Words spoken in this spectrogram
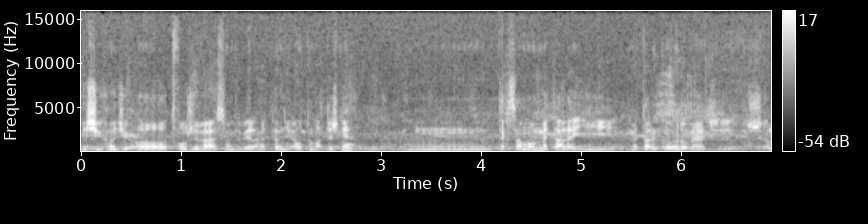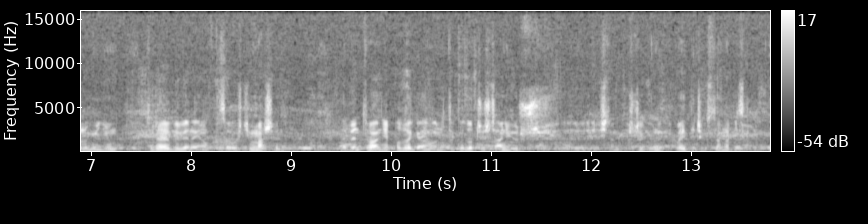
jeśli chodzi o tworzywa, są wybierane w pełni automatycznie. Mm, Tak samo metale i metale kolorowe, czy, aluminium, które wybierają w całości maszyny. Ewentualnie podlegają one tylko doczyszczaniu już e, gdzieś tam poszczególnych pojedynczych stanowiskach.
